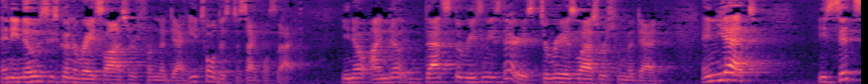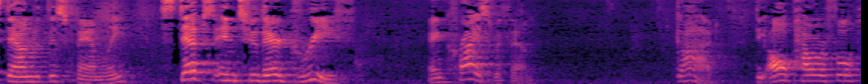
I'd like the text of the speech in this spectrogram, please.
and he knows he's going to raise Lazarus from the dead. He told his disciples that. You know, I know that's the reason he's there, is to raise Lazarus from the dead. And yet, he sits down with this family, steps into their grief, and cries with them. God, the all powerful,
